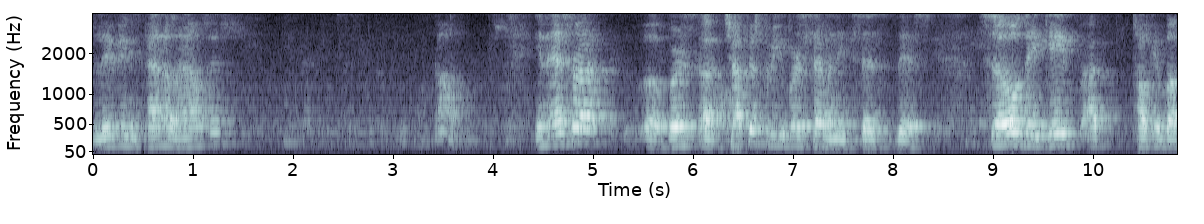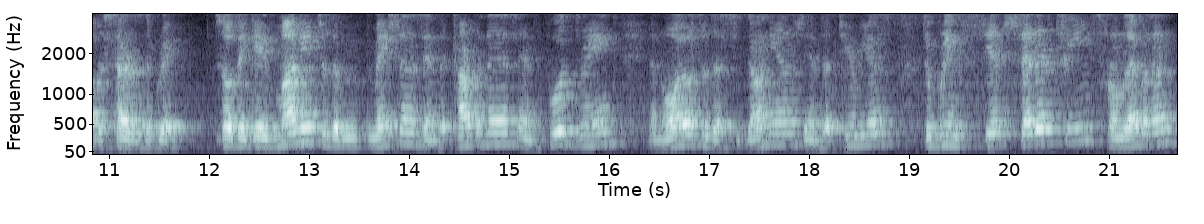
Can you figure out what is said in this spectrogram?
live in panel houses? No. In Ezra uh, verse, uh, chapter 3, verse 7, it says this. So they gave, I'm talking about the Cyrus the Great. So they gave money to the masons and the carpenters and food, drink, and oil to the Sidonians and the Tyrians to bring cedar trees from Lebanon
